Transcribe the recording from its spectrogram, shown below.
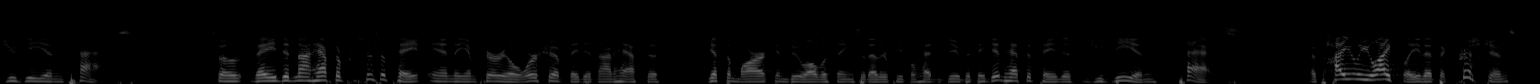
Judean tax. So they did not have to participate in the imperial worship. They did not have to get the mark and do all the things that other people had to do, but they did have to pay this Judean tax. It's highly likely that the Christians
